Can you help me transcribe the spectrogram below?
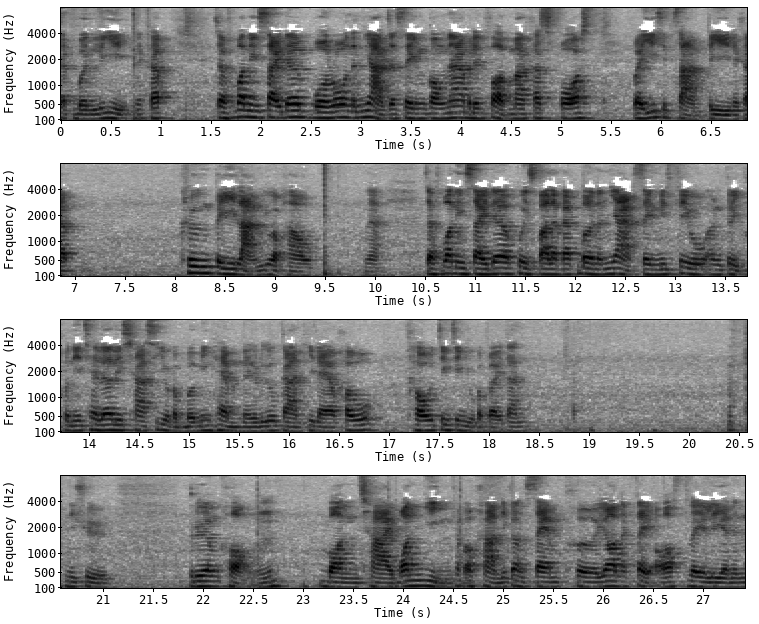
จากเบอร์ลี่นะครับจากฟุตบอลอินไซเดอร์โบโรนั้นอยากจะเซ็งกองหน้าเบรนฟอร์ดมาคัสฟอร์สวัย 23 ปีนะครับครึ่งปีหลังอยู่กับเฮานะจากฟุตบอลอินไซเดอร์คุยสปาและแบ็กเบิร์นนั้นอยากเซ็งมิดฟิลด์อังกฤษคนนี้เทเลอร์ริชาร์ที่อยู่กับเบอร์มิงแฮมในฤดูกาลที่แล้วเขาเขาจริง ๆ อยู่กับไบรตัน นี่คือเรื่องของบอลชายบอลหญิงครับเอาข่าวนี้ก่อนแซมเคอร์ยอดนักเตะออสเตรเลียนั้น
